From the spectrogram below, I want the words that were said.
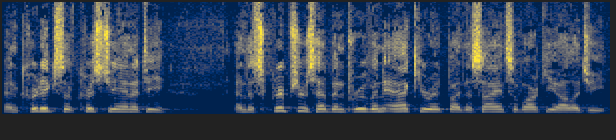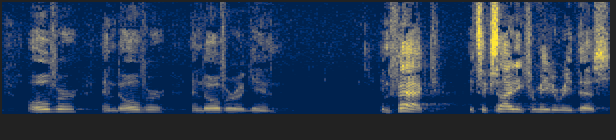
and critics of Christianity and the scriptures have been proven accurate by the science of archaeology over and over and over again. In fact, it's exciting for me to read this.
